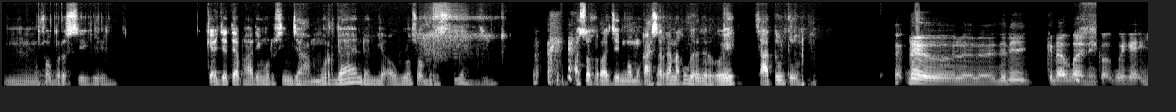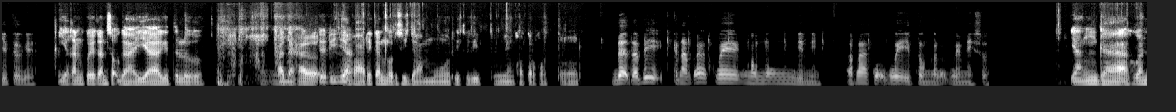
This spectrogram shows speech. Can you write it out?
hmm, sok Hmm. bersih gitu. kayak aja tiap hari ngurusin jamur dan dan ya Allah sok bersih anjing Astagfirullahaladzim ngomong kasar kan aku gara-gara gue satu tuh Duh, loh, loh. Jadi kenapa nih? Kok gue kayak gitu guys? Iya kan gue kan sok gaya gitu loh. Padahal Jadinya tiap hari kan ngurusin jamur gitu-gitu yang kotor-kotor. Enggak, tapi kenapa gue ngomong gini? Apa kok gue hitung kalau gue meso? yang enggak aku kan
